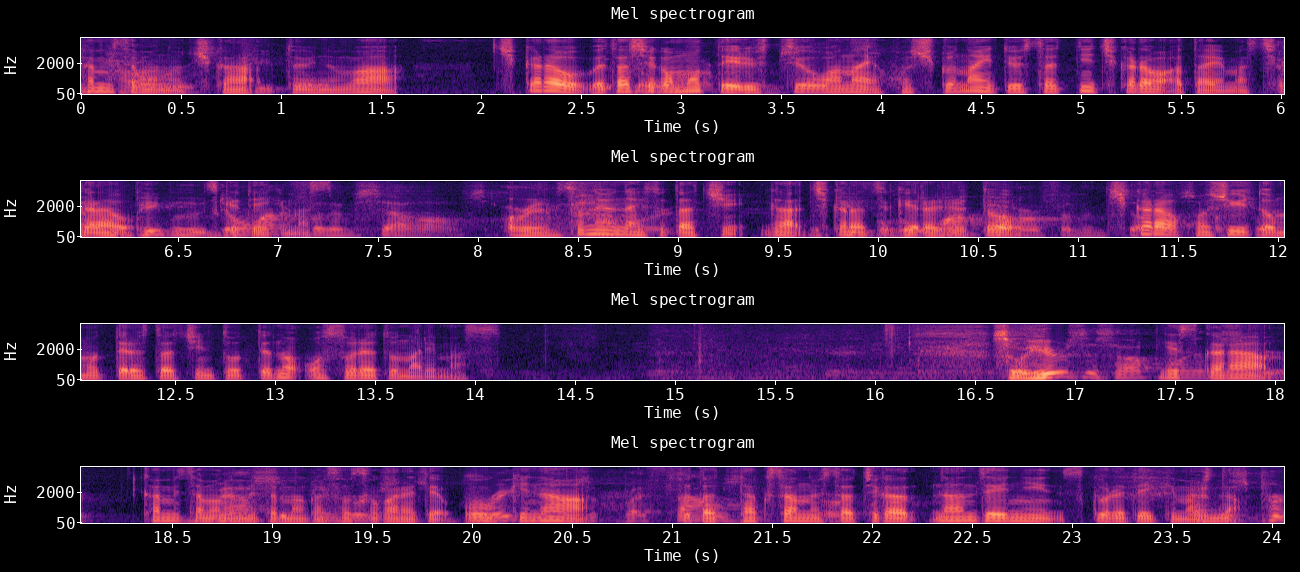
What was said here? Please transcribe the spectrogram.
神様の力というのは力を私が持っている必要はない欲しくないという人たちに力を与えます。力をつけていきます。そのような人たちが力づけられると力を欲しいと思っている人たちにとっての恐れとなりますですから神様の御霊が注がれて大きな人たちたくさんの人たちが何千人救われていきました。そ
